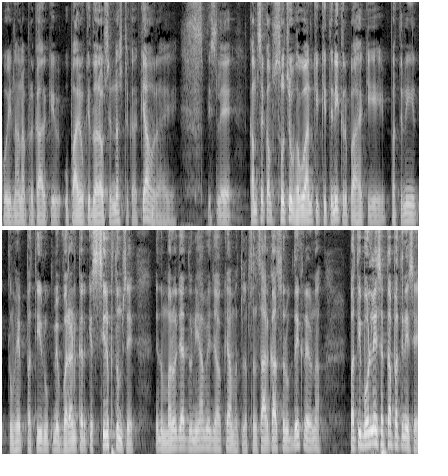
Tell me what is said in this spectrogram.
कोई नाना प्रकार के उपायों के द्वारा उसे नष्ट कर क्या हो रहा है इसलिए कम से कम सोचो भगवान की कितनी कृपा है कि पत्नी तुम्हें पति रूप में वर्ण करके सिर्फ़ तुमसे ये तो मरो जाए दुनिया में जाओ, क्या मतलब? संसार का स्वरूप देख रहे हो ना? पति बोल नहीं सकता पत्नी से।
